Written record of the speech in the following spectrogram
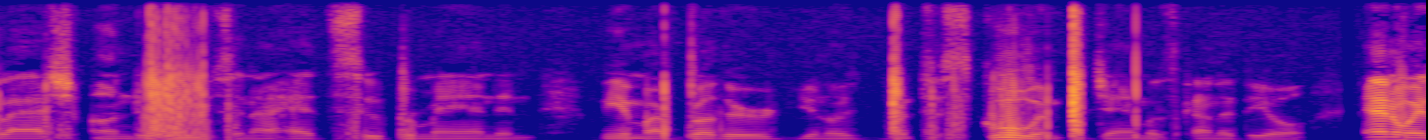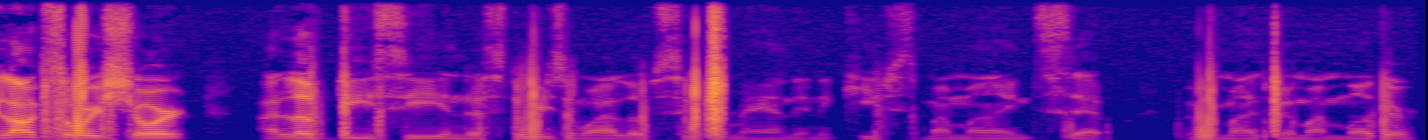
Flash underoos, and I had Superman, and me and my brother, you know, went to school in pajamas, kind of deal. Anyway, long story short, I love DC, and that's the reason why I love Superman, and it keeps my mind set. It reminds me of my mother.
